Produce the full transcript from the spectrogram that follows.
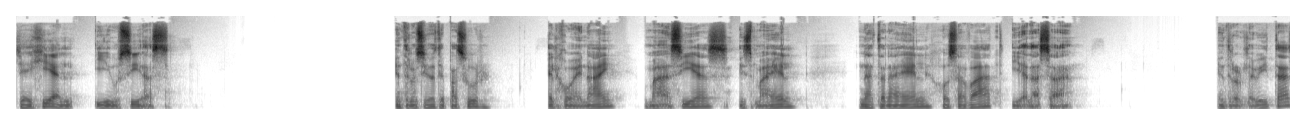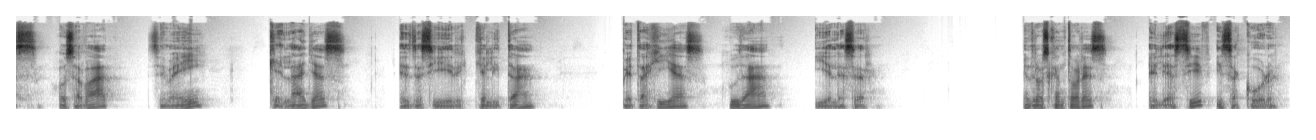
Jehiel y Usías. Entre los hijos de Pasur, el Joenai, Maasías, Ismael, Natanael, Josabat y Elasá. Entre los levitas, Josabat, Semeí, Kelayas, es decir, Kelita, Petajías, Judá y Elezer. Entre los cantores, Eliasib y Sakur.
